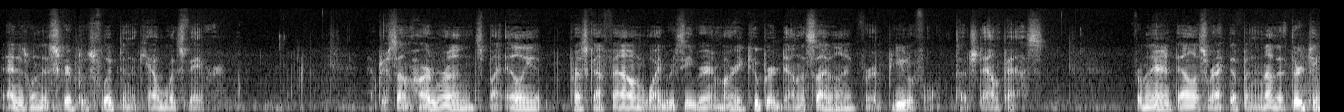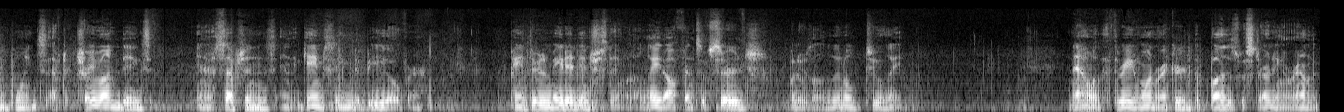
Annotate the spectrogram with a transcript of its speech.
that is when the script was flipped in the Cowboys' favor. After some hard runs by Elliott, Prescott found wide receiver Amari Cooper down the sideline for a beautiful touchdown pass. From there, Dallas racked up another 13 points after Trevon Diggs interceptions, and the game seemed to be over. The Panthers made it interesting with a late offensive surge, but it was a little too late. Now with a 3 and 1 record, the buzz was starting around the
